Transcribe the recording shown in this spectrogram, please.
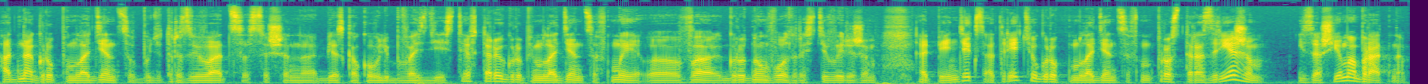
Одна группа младенцев будет развиваться совершенно без какого-либо воздействия. Второй группе младенцев мы э, в грудном возрасте вырежем аппендикс, а третью группу младенцев мы просто разрежем и зашьем обратно.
